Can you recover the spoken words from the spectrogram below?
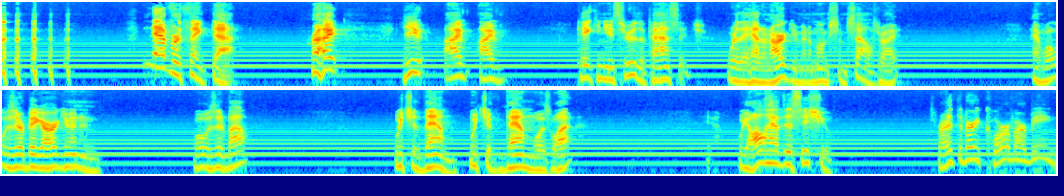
never think that. Right? You I've I've taken you through the passage where they had an argument amongst themselves, right? And what was their big argument and what was it about? Which of them? Which of them was what? We all have this issue. It's right at the very core of our being.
